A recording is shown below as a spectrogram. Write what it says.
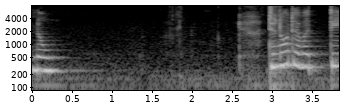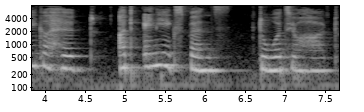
No. Do not ever take a hit at any expense towards your heart.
